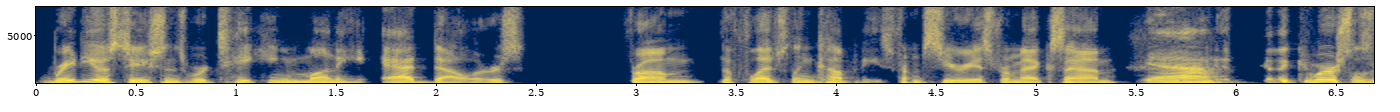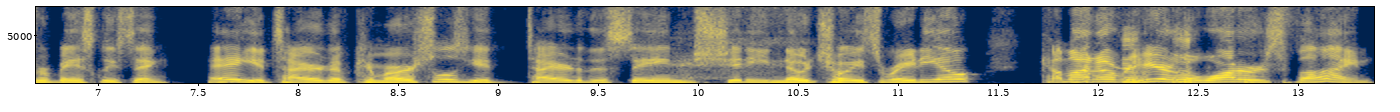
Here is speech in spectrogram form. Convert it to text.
radio stations were taking money, ad dollars from the fledgling companies, from Sirius, from XM. Yeah. The commercials were basically saying, Hey, you tired of commercials? You tired of the same shitty no choice radio? Come on over here. The water is fine.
